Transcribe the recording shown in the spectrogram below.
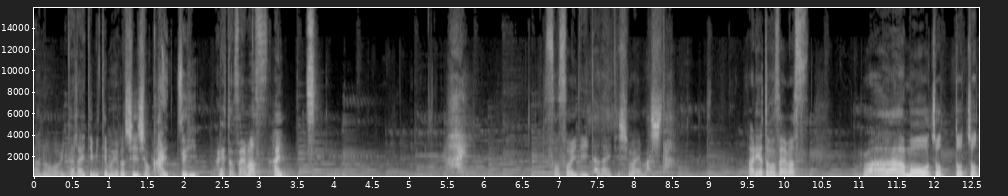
あのいただいてみてもよろしいでしょうか？はい、ぜひ。ありがとうございます。はい。はい。注いでいただいてしまいました。ありがとうございます。わあ、もうちょっとちょっ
